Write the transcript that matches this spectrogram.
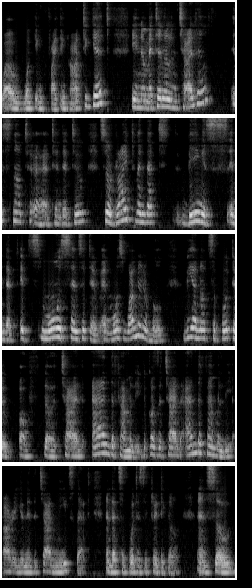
uh, working, fighting hard to get. You know, maternal and child health is not uh, attended to. So, right when that being is in that it's most sensitive and most vulnerable, we are not supportive of the child and the family because the child and the family are a unit. The child needs that, and that support is critical. And so,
